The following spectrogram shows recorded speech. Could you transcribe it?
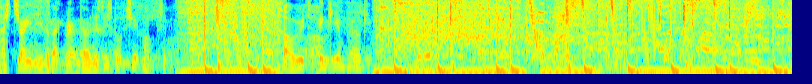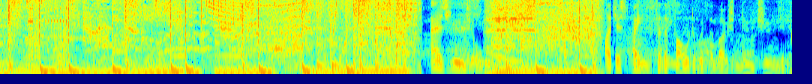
That's Janie in the background going, has this got chipmunks in it? No, it's Pinky and Perky. As usual, I just aimed for the folder with the most new tunes in it.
